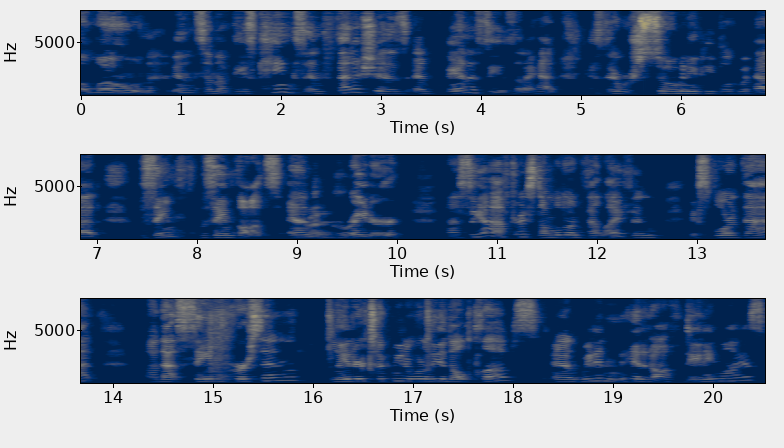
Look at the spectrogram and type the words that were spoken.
alone in some of these kinks and fetishes and fantasies that I had because there were so many people who had the same the same thoughts and Right. greater. Uh, so yeah, after I stumbled on FetLife and explored that, uh, that same person later took me to one of the adult clubs, and we didn't hit it off dating wise.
